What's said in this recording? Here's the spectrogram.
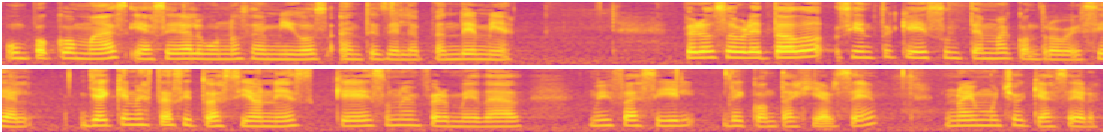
un poco más y hacer algunos amigos antes de la pandemia. Pero sobre todo siento que es un tema controversial, ya que en estas situaciones, que es una enfermedad muy fácil de contagiarse, no hay mucho que hacer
